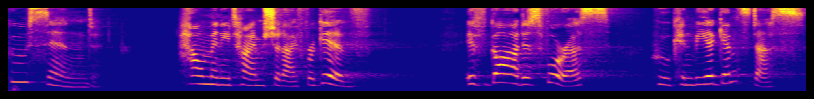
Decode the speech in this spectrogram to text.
Who sinned? How many times should I forgive? If God is for us, who can be against us?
